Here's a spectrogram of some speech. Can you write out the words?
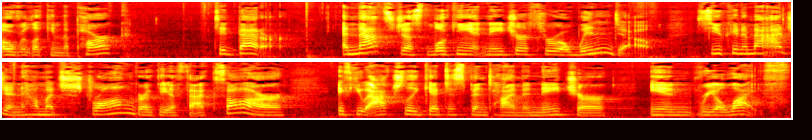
overlooking the park did better. And that's just looking at nature through a window. So, you can imagine how much stronger the effects are if you actually get to spend time in nature in real life.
